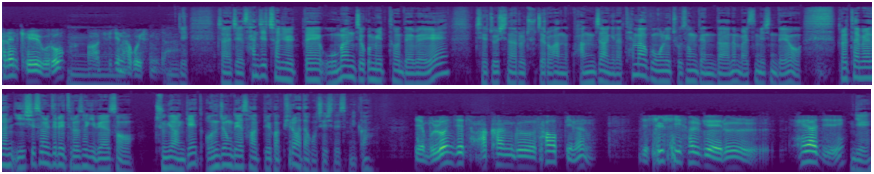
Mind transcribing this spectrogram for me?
하는 계획으로 음. 어, 추진하고 있습니다. 음, 예. 자 이제 산지천 일대 5만 제곱미터 내외의 제주 신화를 주제로 한 광장이나 테마공원이 조성된다는 말씀이신데요. 그렇다면 이 시설들이 들어서기 위해서 중요한 게 어느 정도의 사업비가 필요하다고 제시됐습니까? 예, 물론 이제 정확한 그 사업비는 이제 실시 설계를 해야지 예.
